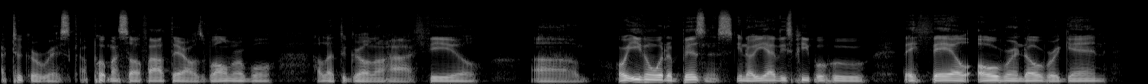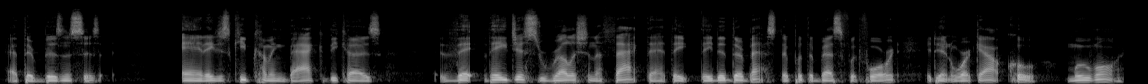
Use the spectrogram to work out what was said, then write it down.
I took a risk. I put myself out there. I was vulnerable. I let the girl know how I feel. Um, or even with a business, you know, you have these people who they fail over and over again at their businesses and they just keep coming back because they they just relish in the fact that they they did their best. They put their best foot forward. It didn't work out. Cool. Move on.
